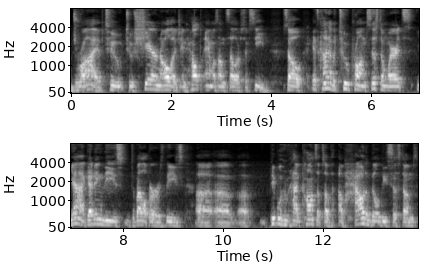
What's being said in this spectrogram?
drive to to share knowledge and help Amazon sellers succeed. So it's kind of a two pronged system where it's yeah getting these developers, these uh, uh, uh, people who had concepts of of how to build these systems,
